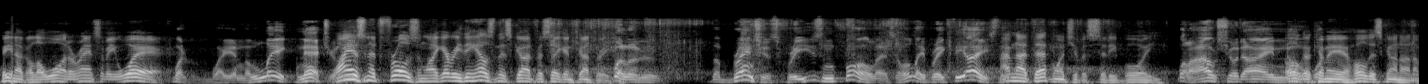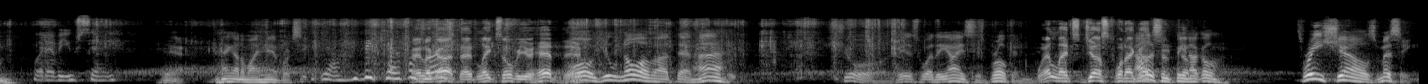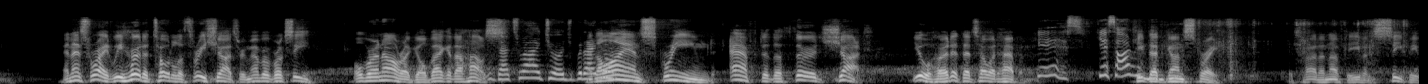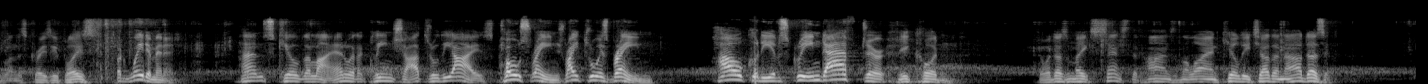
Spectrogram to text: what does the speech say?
Pinochle, the water, answer me where? What? Why in the lake, naturally. Why isn't it frozen like everything else in this godforsaken country? Well, uh, the branches freeze and fall. That's all. They break the ice. They- I'm not that much of a city boy. Well, how should I know? Olga, what- come here. Hold this gun on him. Whatever you say. Yeah. Hang on to my hand, Brooksy. Yeah, be careful, Hey, George. look out! That lake's over your head, there. Oh, you know about that, huh? Sure. Here's where the ice is broken. Well, that's just what I Now got. listen, to- Pinochle. Three shells missing. And that's right. We heard a total of three shots, remember, Brooksy? Over an hour ago, back at the house. That's right, George, but I the don't... lion screamed after the third shot. You heard it. That's how it happened. Yes, yes, I remember. Keep that gun straight. It's hard enough to even see people in this crazy place. But wait a minute. Hans killed the lion with a clean shot through the eyes, close range, right through his brain. How could he have screamed after? He couldn't. So it doesn't make sense that Hans and the lion killed each other now, does it?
